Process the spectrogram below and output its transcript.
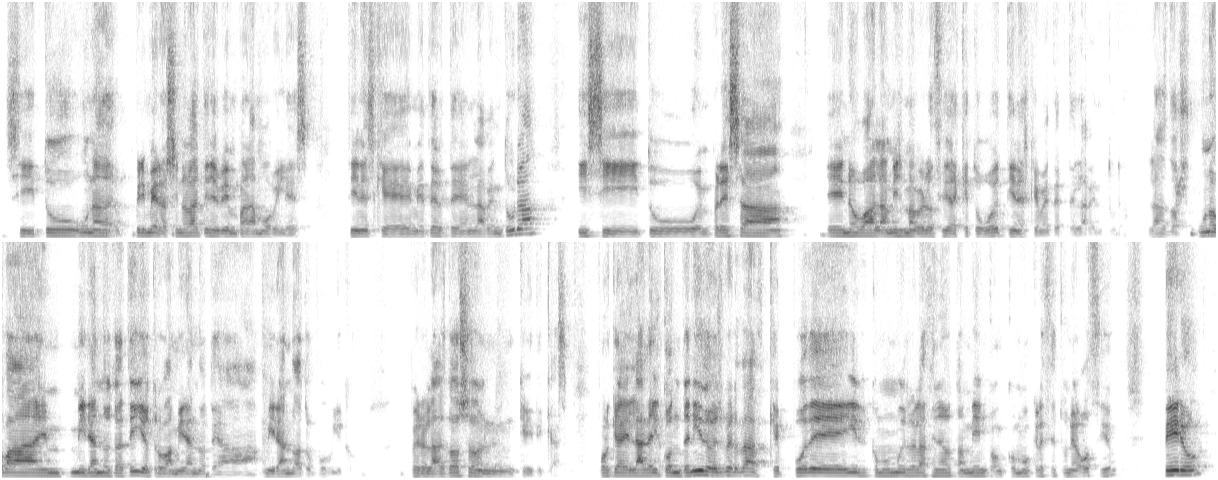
si tú una, primero, si no la tienes bien para móviles, tienes que meterte en la aventura y si tu empresa eh, no va a la misma velocidad que tu web, tienes que meterte en la aventura. Las dos. Uno va mirándote a ti y otro va mirándote a, mirando a tu público. Pero las dos son críticas. Porque la del contenido es verdad que puede ir como muy relacionado también con cómo crece tu negocio, pero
